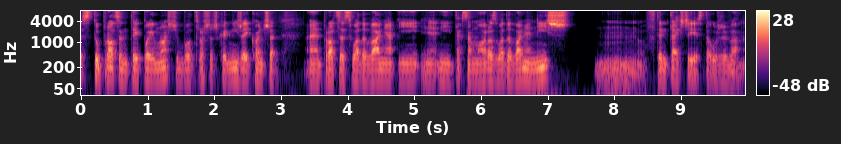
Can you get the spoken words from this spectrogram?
100% tej pojemności, bo troszeczkę niżej kończę e, proces ładowania i, i, i tak samo rozładowania niż mm, w tym teście jest to używane.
